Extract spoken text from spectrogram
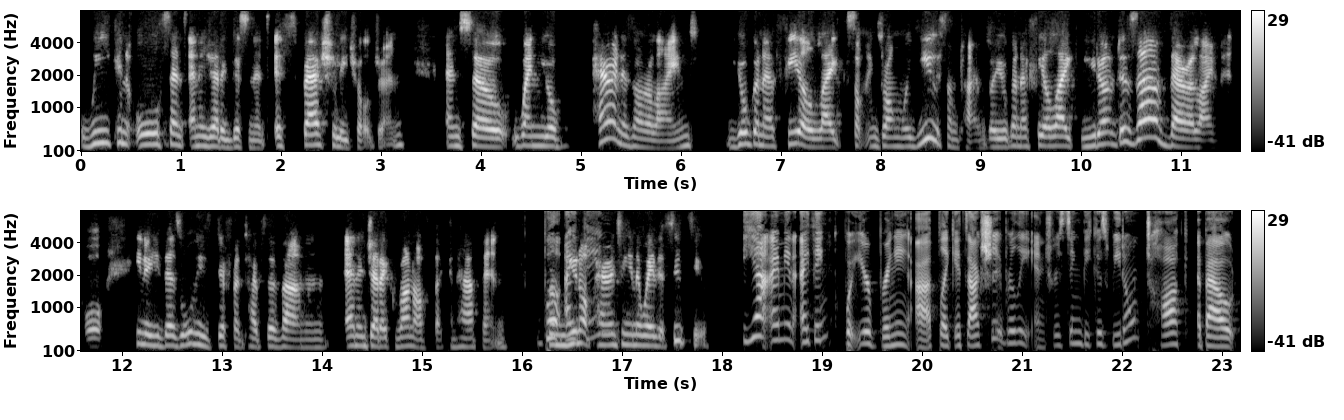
we can all sense energetic dissonance especially children. And so when your parent is not aligned you're going to feel like something's wrong with you sometimes or you're going to feel like you don't deserve their alignment or you know there's all these different types of um energetic runoff that can happen well, you're not think, parenting in a way that suits you. Yeah i mean i think what you're bringing up like it's actually really interesting because we don't talk about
